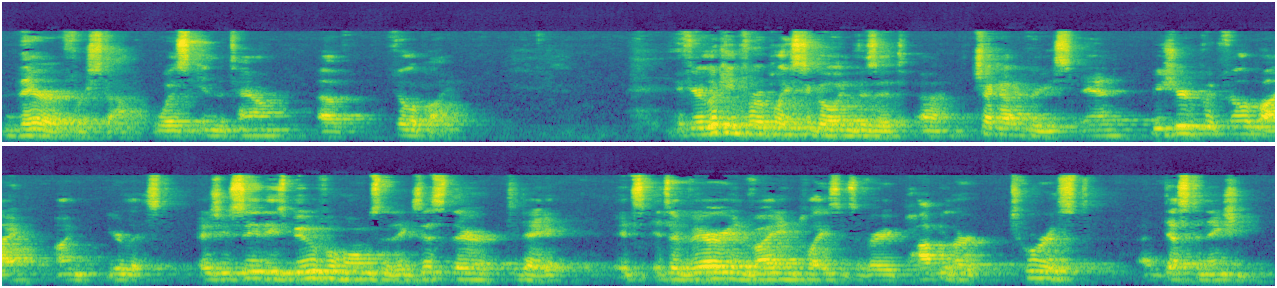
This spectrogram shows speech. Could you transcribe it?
their first stop, was in the town of Philippi. If you're looking for a place to go and visit, uh, check out Greece and be sure to put Philippi on your list. As you see these beautiful homes that exist there today, it's, it's a very inviting place. It's a very popular tourist uh, destination.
